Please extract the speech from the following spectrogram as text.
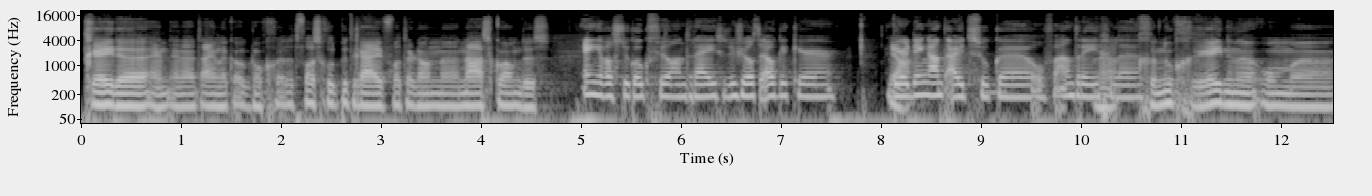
treden en, en uiteindelijk ook nog het vastgoedbedrijf wat er dan eh, naast kwam. Dus En je was natuurlijk ook veel aan het reizen, dus je was elke keer Ja. weer dingen aan het uitzoeken of aan het ja, regelen. genoeg redenen om, eh,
